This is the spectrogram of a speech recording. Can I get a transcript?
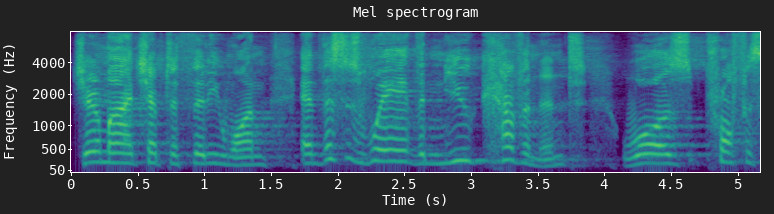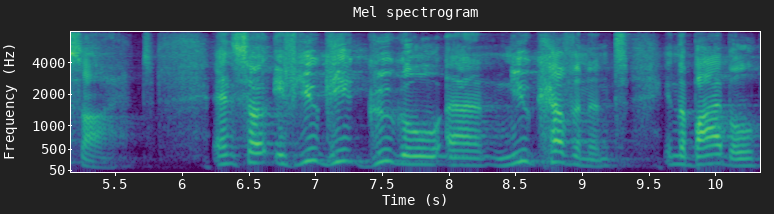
Jeremiah chapter 31, and this is where the new covenant was prophesied. And so, if you Google uh, New Covenant in the Bible,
